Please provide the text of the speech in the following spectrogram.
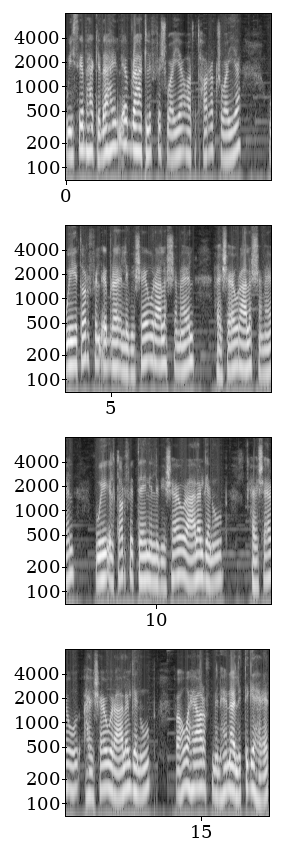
ويسيبها كده. هي الإبرة هتلف شوية وهتتحرك شوية وطرف الإبرة اللي بيشاور على الشمال هيشاور على الشمال. والطرف التاني اللي بيشاور على الجنوب هيشاور, هيشاور على الجنوب فهو هيعرف من هنا الاتجاهات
